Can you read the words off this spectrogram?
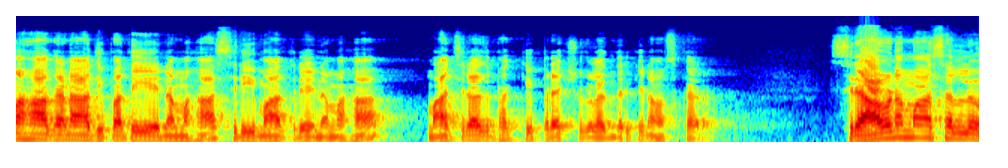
మహాగణాధిపతయే నమ శ్రీమాత్రే నమ. మాచిరాజ భక్తి ప్రేక్షకులందరికీ నమస్కారం. శ్రావణ మాసంలో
